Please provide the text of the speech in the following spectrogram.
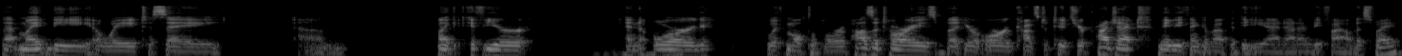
that might be a way to say, um, like if you're an org with multiple repositories, but your org constitutes your project, maybe think about the DEI.md file this way.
